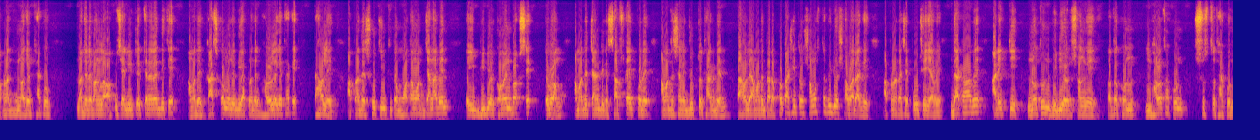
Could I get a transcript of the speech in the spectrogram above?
আপনাদের নজর থাকুক। নজরে বাংলা অফিসিয়াল ইউটিউব চ্যানেলের দিকে। আমাদের কাজকর্ম যদি আপনাদের ভালো লেগে থাকে, তাহলে আপনাদের সুচিন্তিত মতামত জানাবেন এই ভিডিওর কমেন্ট বক্সে। এবং আমাদের চ্যানেলটিকে সাবস্ক্রাইব করে আমাদের সঙ্গে যুক্ত থাকবেন, তাহলে আমাদের দ্বারা প্রকাশিত সমস্ত ভিডিও সবার আগে আপনার কাছে পৌঁছে যাবে। দেখা হবে আরেকটি নতুন ভিডিওর সঙ্গে। ততক্ষণ ভালো থাকুন, সুস্থ থাকুন।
